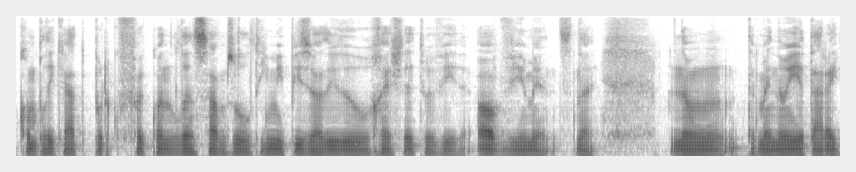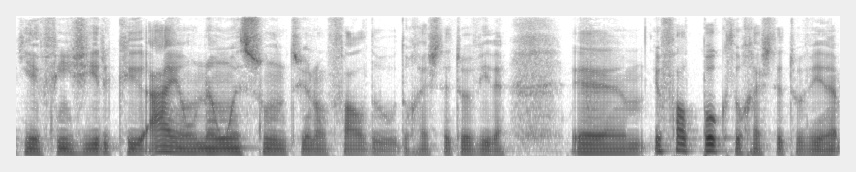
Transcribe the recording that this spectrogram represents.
complicado porque foi quando lançámos o último episódio do Resto da Tua Vida, obviamente, não é? Não, também não ia estar aqui a fingir que ah, é um não assunto eu não falo do, do resto da tua vida. Uh, eu falo pouco do resto da tua vida.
